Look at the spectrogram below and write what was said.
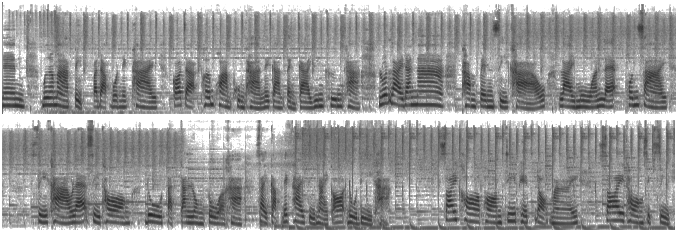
แน่น เมื่อมาติดประดับบนเน็กไทก็จะเพิ่มความภูมิฐานในการแต่งกายยิ่งขึ้นค่ะ ลวดลายด้านหน้าทำเป็นสีขาว ลายม้วนและพ่นทราย สีขาวและสีทอง ดูตัดกันลงตัวค่ะ ใส่กับเน็กไทสีไหนก็ดูดีค่ะสร้อยคอพร้อมจี้เพชรดอกไม้สร้อยทอง 14K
